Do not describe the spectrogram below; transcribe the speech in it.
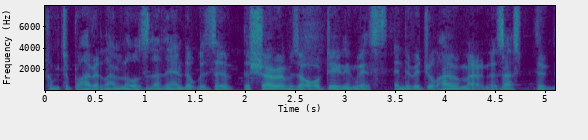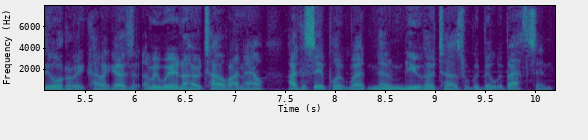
come to private landlords, and then they end up with the, the showrooms or dealing with individual homeowners. That's the, the order it kind of goes. I mean, we're in a hotel right now. I can see a point where no new hotels will be built with baths in,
